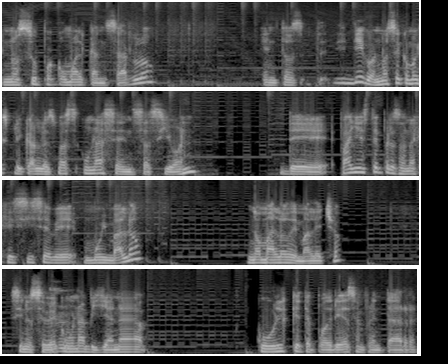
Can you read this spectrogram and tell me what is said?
no supo cómo alcanzarlo. Entonces, digo, no sé cómo explicarlo, es más una sensación de, vaya, este personaje sí se ve muy malo, no malo de mal hecho, sino se ve como una villana cool que te podrías enfrentar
